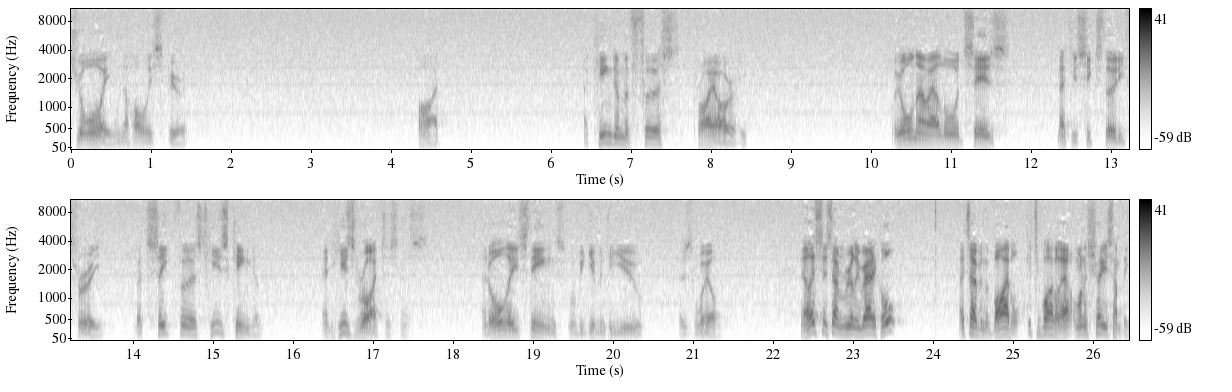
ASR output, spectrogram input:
joy in the Holy Spirit. Five. A kingdom of first priority. We all know our Lord says, Matthew 6:33, but seek first his kingdom and his righteousness, and all these things will be given to you as well. Now, let's do something really radical. Let's open the Bible. Get your Bible out. I want to show you something.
